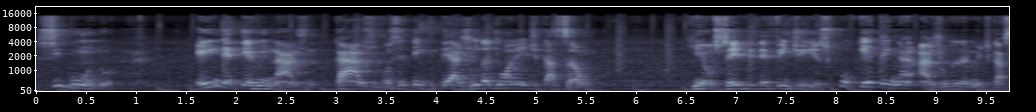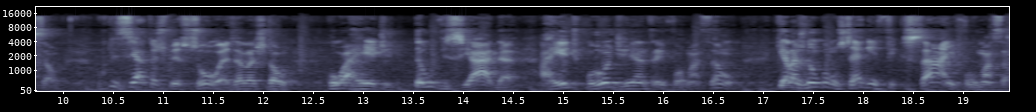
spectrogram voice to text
Segundo, em determinados casos, você tem que ter ajuda de uma medicação. que eu sempre defendi isso. Por que tem a ajuda da medicação? Porque certas pessoas elas estão com a rede tão viciada, a rede por onde entra a informação, que elas não conseguem fixar a informação.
